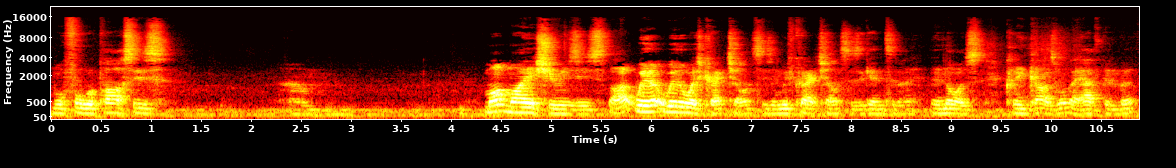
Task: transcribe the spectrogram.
more forward passes. Um, my, my issue is is we'll, we'll always create chances, and we've created chances again today. They're not as clean cut as what they have been, but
